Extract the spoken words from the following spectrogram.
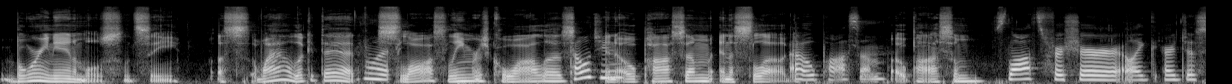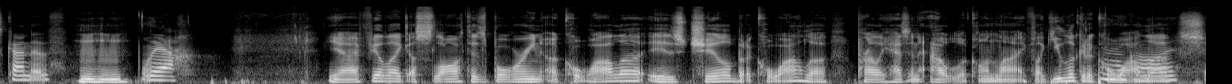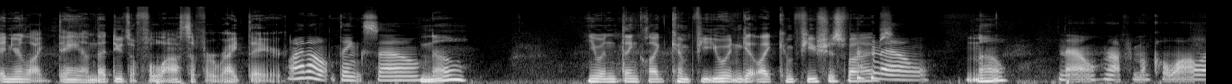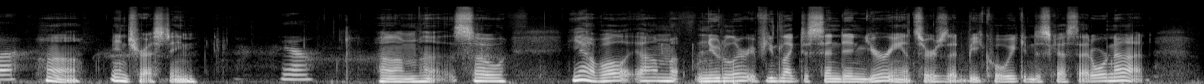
Boring animals. Let's see. A wow, look at that. What? Sloths, lemurs, koalas, Told you. an opossum, and a slug. Oh, possum. Opossum. Sloths for sure, like, are just kind of, Mm-hmm. yeah. Yeah, I feel like a sloth is boring. A koala is chill, but a koala probably has an outlook on life. Like you look at a koala gosh. and you're like, damn, that dude's a philosopher right there. I don't think so. No? You wouldn't think like Confu- you wouldn't get like Confucius vibes? No, No? no, not from a koala. Huh. Interesting. Yeah. Um, so, yeah, well, um, Noodler, if you'd like to send in your answers, that'd be cool. We can discuss that or not.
